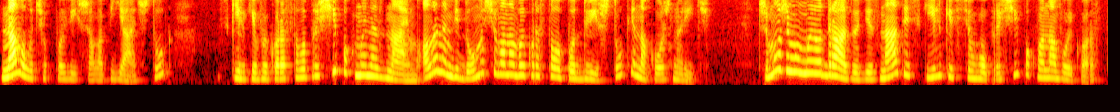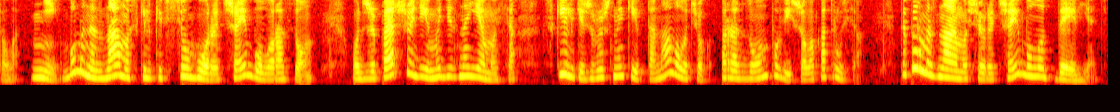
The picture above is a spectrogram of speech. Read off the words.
наволочок повішала 5 штук. Скільки використала прищіпок, ми не знаємо, але нам відомо, що вона використала по 2 штуки на кожну річ. Чи можемо ми одразу дізнатися, скільки всього прищіпок вона використала? Ні, бо ми не знаємо, скільки всього речей було разом. Отже, першою дією ми дізнаємося, скільки ж рушників та наволочок разом повішала катруся. Тепер ми знаємо, що речей було 9.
